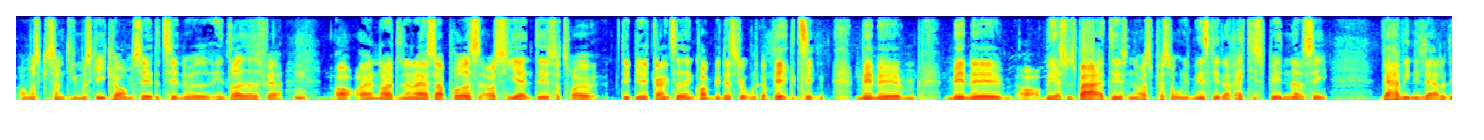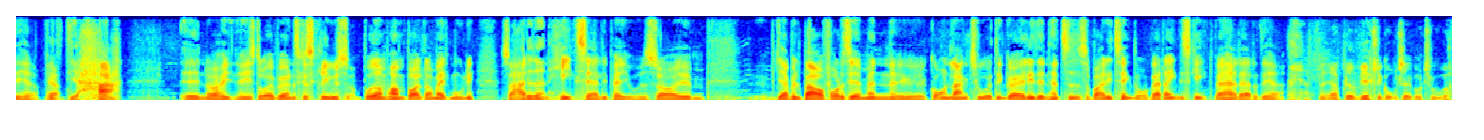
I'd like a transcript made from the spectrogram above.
og måske, som de måske kan omsætte til noget ændret adfærd. Mm. Og, og når, når jeg så har prøvet at, at sige alt det, så tror jeg, det bliver garanteret en kombination af begge ting. Men, øh, men, øh, og, men jeg synes bare, at det er sådan også personligt menneskeligt, der er rigtig spændende at se, hvad har vi egentlig lært af det her? Fordi ja. det har, øh, når historiebøgerne skal skrives, både om håndbold og om alt muligt, så har det været en helt særlig periode. Så, øh, jeg vil bare opfordre til, at man øh, går en lang tur. Det gør alle i den her tid. Så bare lige tænkt over, hvad er der egentlig sket? Hvad har jeg lært af det her? Jeg er blevet virkelig god til at gå tur.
